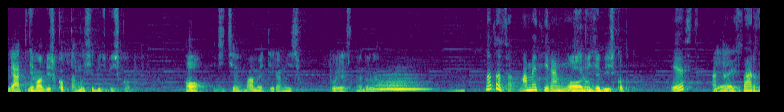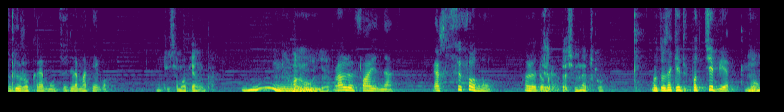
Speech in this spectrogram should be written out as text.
Jak nie ma biszkopta? Musi być biszkopt. O, widzicie? Mamy tiramisu. Tu jest na dole. no to co, mamy tiramisu. O, widzę biszkopt. Jest? A to Jest. jest bardzo dużo kremu, coś dla Matiego. I tu sama pianka. Mm, No, ludzie. ale fajne. Jak z syfonu. Ale dobre. Jak ptasie mleczko. Bo to takie pod ciebie. No,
